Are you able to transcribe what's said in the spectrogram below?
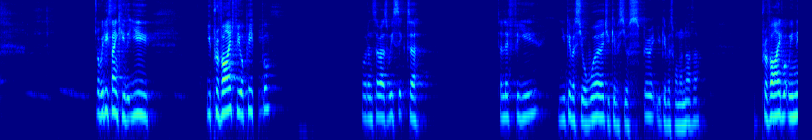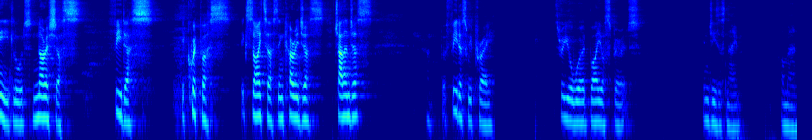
Lord, we do thank you that you, you provide for your people. Lord, and so as we seek to, to live for you, you give us your word, you give us your spirit, you give us one another. Provide what we need, Lord. Nourish us, feed us, equip us, excite us, encourage us, challenge us. But feed us, we pray, through your word by your spirit. In Jesus' name. Amen.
